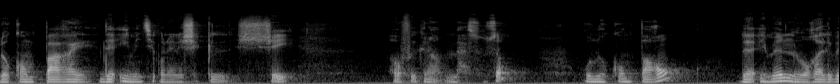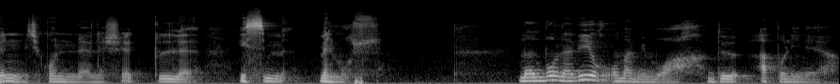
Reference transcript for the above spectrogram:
Le comparé دائما تكون على شكل شيء أو فكرة محسوسة. و le comparant دائما وغالبا تكون على شكل اسم ملموس. Mon beau navire ou ma mémoire de Apollinaire.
